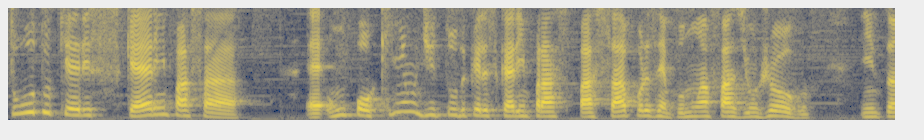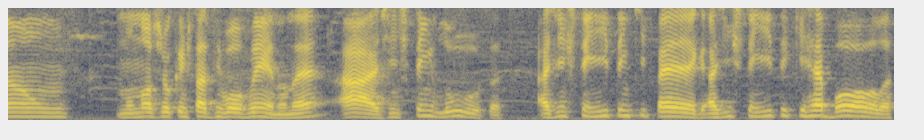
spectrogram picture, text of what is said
tudo que eles querem passar, é, um pouquinho de tudo que eles querem pra, passar, por exemplo, numa fase de um jogo. Então, no nosso jogo que a gente está desenvolvendo, né? Ah, a gente tem luta, a gente tem item que pega, a gente tem item que rebola,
